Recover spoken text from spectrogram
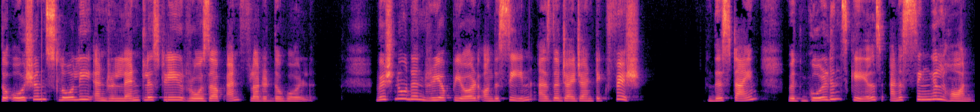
the ocean slowly and relentlessly rose up and flooded the world. Vishnu then reappeared on the scene as the gigantic fish, this time with golden scales and a single horn,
